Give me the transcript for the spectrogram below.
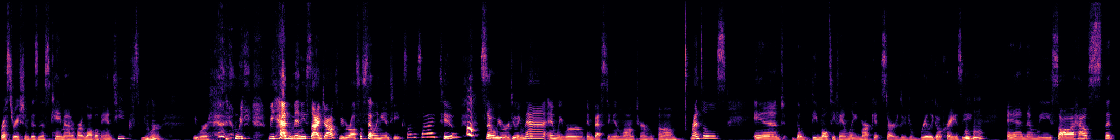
restoration business came out of our love of antiques. We Mhm. were. We were we we had many side jobs. We were also selling antiques on the side too. So we were doing that, and we were investing in long term um, rentals, and the the multifamily market started to really go crazy. hmm And then we saw a house that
